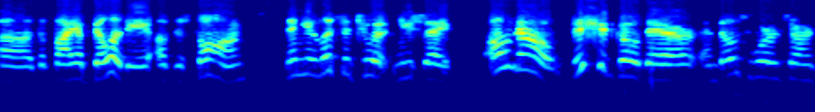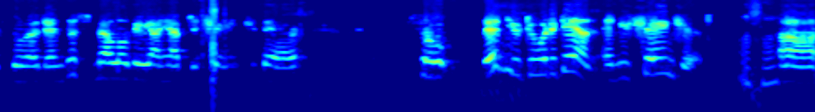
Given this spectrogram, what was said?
uh, the viability of the song then you listen to it and you say oh no this should go there and those words aren't good and this melody i have to change there. So then you do it again and you change it. Hmm uh,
